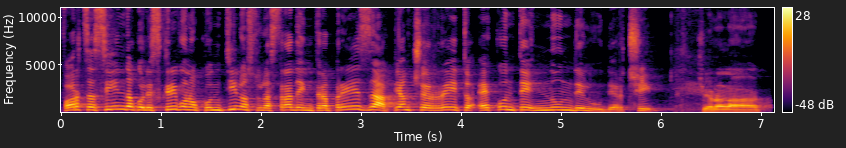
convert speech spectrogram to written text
Forza Sindaco, le scrivono continua sulla strada intrapresa, Piancerreto è con te, non deluderci. C'era la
